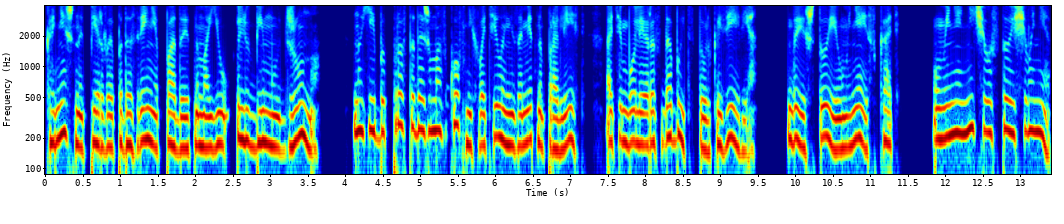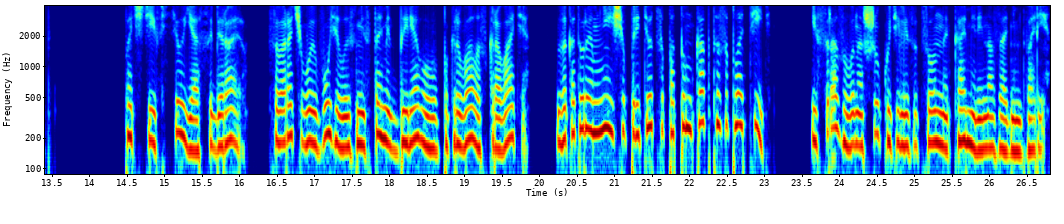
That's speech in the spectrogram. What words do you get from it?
Конечно, первое подозрение падает на мою любимую Джуну, но ей бы просто даже мозгов не хватило незаметно пролезть, а тем более раздобыть столько зелья. Да и что ей у меня искать? У меня ничего стоящего нет. Почти все я собираю, Сворачиваю в узел из местами дырявого покрывала с кровати, за которое мне еще придется потом как-то заплатить, и сразу выношу к утилизационной камере на заднем дворе.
